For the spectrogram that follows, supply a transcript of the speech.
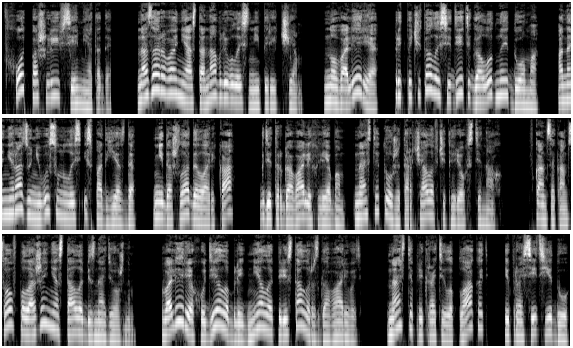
В ход пошли все методы. Назарова не останавливалась ни перед чем. Но Валерия предпочитала сидеть голодной дома. Она ни разу не высунулась из подъезда, не дошла до ларька, где торговали хлебом. Настя тоже торчала в четырех стенах. В конце концов, положение стало безнадежным. Валерия худела, бледнела, перестала разговаривать. Настя прекратила плакать и просить еду.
